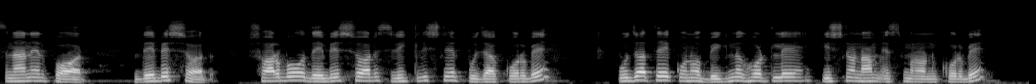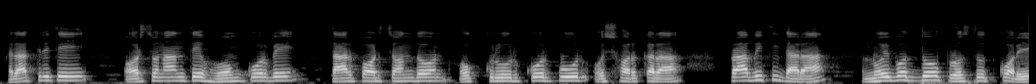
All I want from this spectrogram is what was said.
স্নানের পর দেবেশ্বর, সর্বদেবেশ্বর শ্রীকৃষ্ণের পূজা করবে। পূজাতে কোনো বিঘ্ন ঘটলে কৃষ্ণ নাম স্মরণ করবে। রাত্রিতে অর্চনান্তে হোম করবে, তারপর চন্দন, অক্রুর, কর্পূর ও শর্করা প্রভৃতি দ্বারা নৈবেদ্য প্রস্তুত করে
